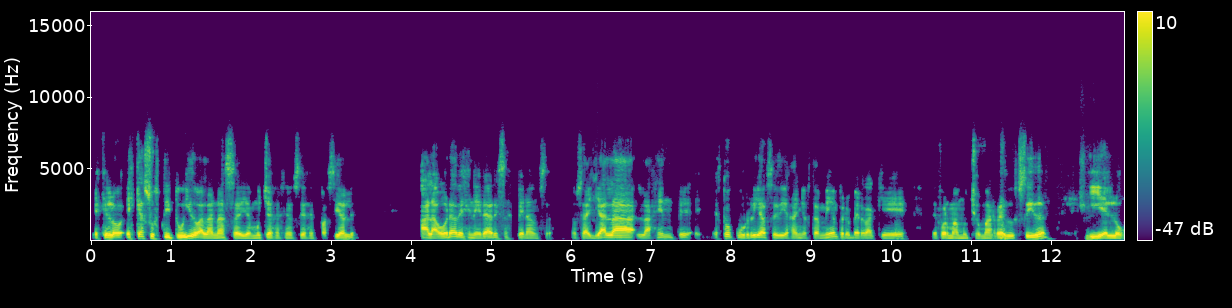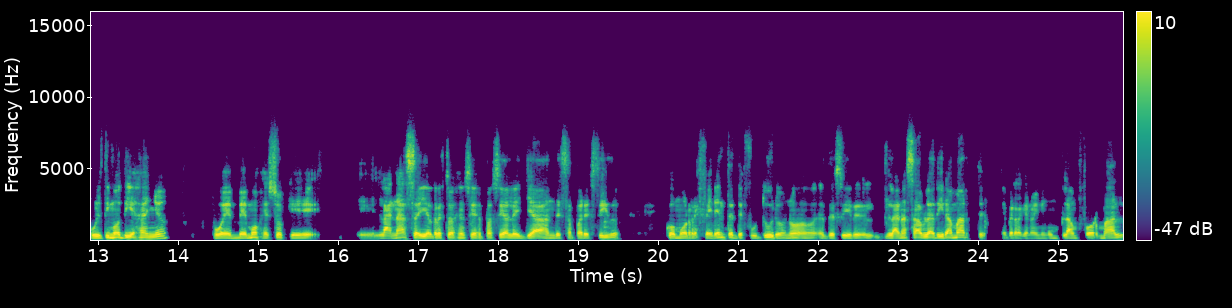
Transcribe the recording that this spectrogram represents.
es que, lo, es que ha sustituido a la NASA y a muchas agencias espaciales a la hora de generar esa esperanza. O sea, ya la, la gente, esto ocurría hace 10 años también, pero es verdad que de forma mucho más reducida. Y en los últimos 10 años, pues vemos eso que eh, la NASA y el resto de agencias espaciales ya han desaparecido como referentes de futuro, ¿no? Es decir, la NASA habla de ir a Marte, es verdad que no hay ningún plan formal,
